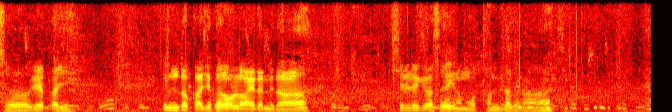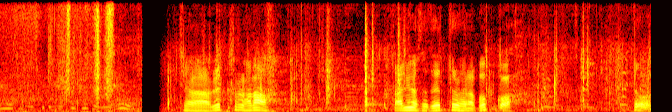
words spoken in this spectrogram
저 위에까지 임도까지 걸어 올라가야 됩니다. 실력이 와서 여기는 못합니다, 저는. 자, 외투를 하나, 땀이 나서 외투를 하나 벗고, 또,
